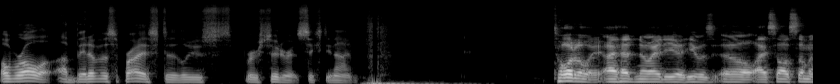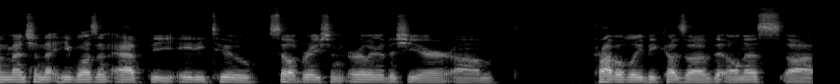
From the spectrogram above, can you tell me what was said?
overall, a bit of a surprise to lose Bruce Sutter at 69. Totally. I had no idea he was ill. I saw someone mention that he wasn't at the 82 celebration earlier this year, um, probably because of the illness. Uh,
